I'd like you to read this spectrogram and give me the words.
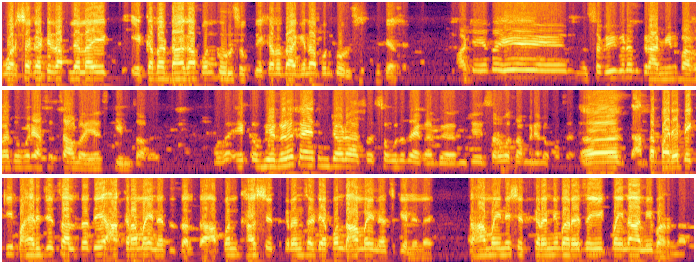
वर्षाकाठी आपल्याला एक एखादा डाग आपण करू शकतो एखादा दागिना आपण करू शकतो त्यासाठी. अच्छा आता हे सगळीकडेच ग्रामीण भागात वगैरे असं चालू आहे स्कीम चालू आहे. मग एक वेगळं काय तुमच्याकडे असं सवलत आहे का? म्हणजे सर्वसामान्य लोकांचं. आता बऱ्यापैकी बाहेर जे चालतं ते अकरा महिन्याचं चालतं. आपण खास शेतकऱ्यांसाठी आपण दहा महिन्याचं केलेलं आहे. दहा महिने शेतकऱ्यांनी भरायचं एक महिना आम्ही भरणार.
